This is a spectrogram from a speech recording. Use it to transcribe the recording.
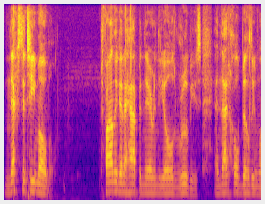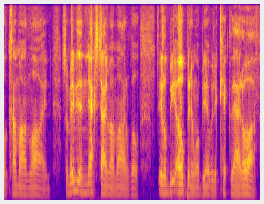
next to T-Mobile. Finally going to happen there in the old Rubies, and that whole building will come online. So maybe the next time I'm on, will it'll be open and we'll be able to kick that off.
